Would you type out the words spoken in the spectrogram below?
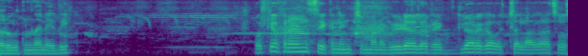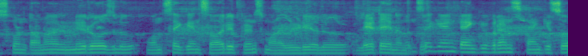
జరుగుతుంది అనేది ఓకే ఫ్రెండ్స్ ఇక నుంచి మన వీడియోలు రెగ్యులర్గా వచ్చేలాగా చూసుకుంటాను. ఇన్ని రోజులు వన్స్ అగైన్ సారీ ఫ్రెండ్స్ మన వీడియోలు లేట్ అయినందుకు. Once again thank you friends thank you so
